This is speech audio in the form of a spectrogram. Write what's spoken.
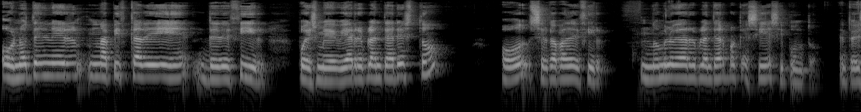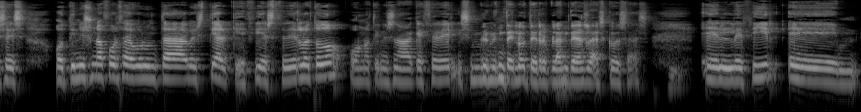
o no tener una pizca de, de decir, pues me voy a replantear esto, o ser capaz de decir, no me lo voy a replantear porque así es y punto. Entonces es, o tienes una fuerza de voluntad bestial que decides cederlo todo, o no tienes nada que ceder y simplemente no te replanteas las cosas. El decir, eh,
